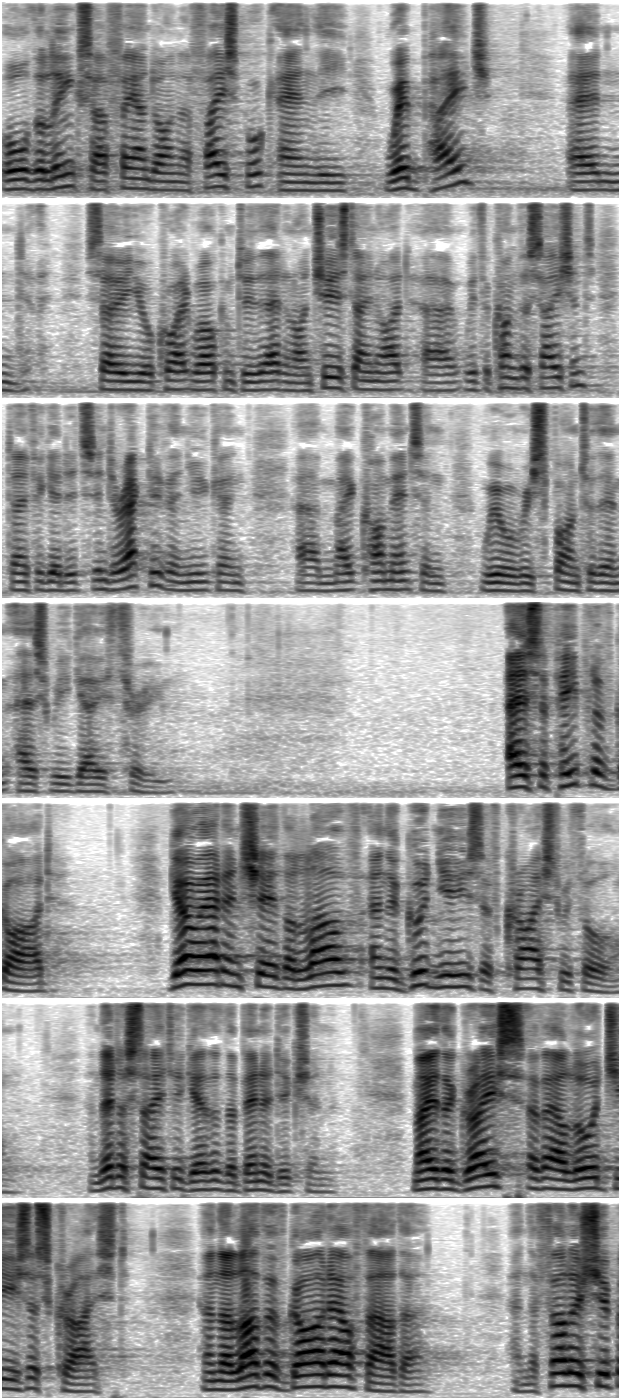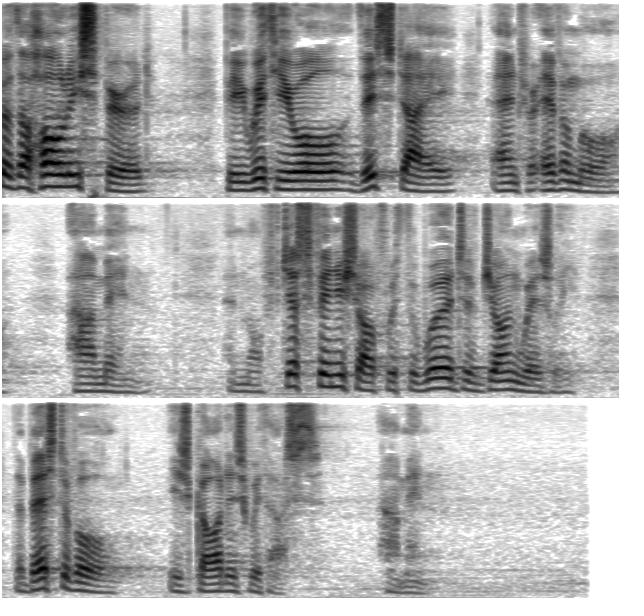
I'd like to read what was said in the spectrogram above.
All the links are found on the Facebook and the web page, and so you're quite welcome to that. And on Tuesday night uh, with the conversations, don't forget it's interactive and you can uh, make comments and we will respond to them as we go through as the people of God, go out and share the love and the good news of Christ with all. And let us say together the benediction. May the grace of our Lord Jesus Christ and the love of God our Father and the fellowship of the Holy Spirit be with you all this day and forevermore. Amen. And I'll just finish off with the words of John Wesley The best of all is God is with us. Amen.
